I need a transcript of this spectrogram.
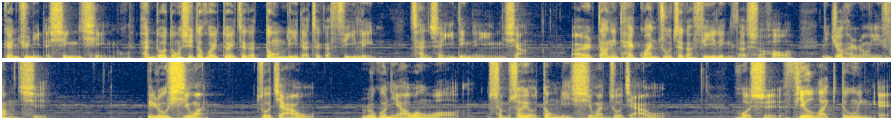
根据你的心情，很多东西都会对这个动力的这个 feeling 产生一定的影响。而当你太关注这个 feelings 的时候，你就很容易放弃。比如洗碗、做家务。如果你要问我什么时候有动力洗碗做家务，或是 feel like doing it，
